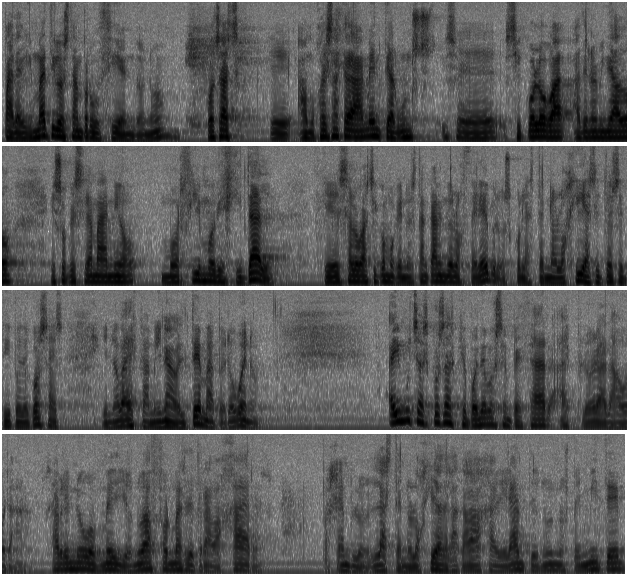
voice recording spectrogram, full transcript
paradigmáticos que están produciendo, ¿no? Cosas que a lo mejor exageradamente algún eh, psicólogo ha denominado eso que se llama neomorfismo digital, que es algo así como que nos están cambiando los cerebros con las tecnologías y todo ese tipo de cosas, y no va descaminado el tema, pero bueno. Hay muchas cosas que podemos empezar a explorar ahora. Abren nuevos medios, nuevas formas de trabajar. Por ejemplo, las tecnologías de la que antes ¿no? nos permiten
